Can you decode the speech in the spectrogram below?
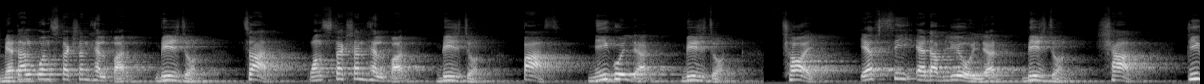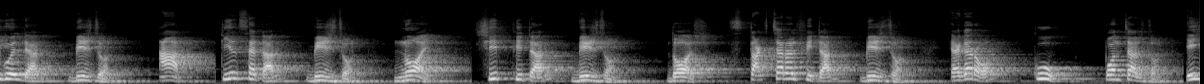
মেটাল কনস্ট্রাকশন হেল্পার, বিশ জন। চার কনস্ট্রাকশন হেল্পার বিশ জন। পাঁচ মিগ ওয়েল্ডার বিশ জন। ছয় এফসি এডাব্লিউ ওয়েল্ডার বিশ জন। সাত টিগ ওয়েল্ডার বিশ জন। আট টিল সেটার বিশ জন। নয় শিপ ফিটার বিশ জন। দশ স্ট্রাকচারাল ফিটার বিশ জন। এগারো কুক পঞ্চাশ জন। এই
